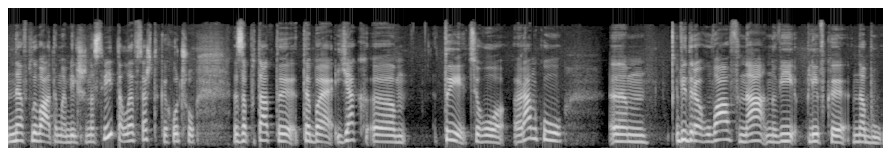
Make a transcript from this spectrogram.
не впливатиме більше на світ, але все ж таки хочу запитати тебе, як е, ти цього ранку. Е, Відреагував на нові плівки набу,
